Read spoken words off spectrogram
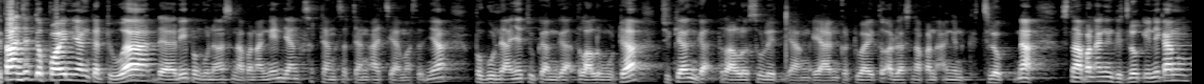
Kita lanjut ke poin yang kedua dari penggunaan senapan angin yang sedang-sedang aja. Maksudnya penggunaannya juga nggak terlalu mudah, juga nggak terlalu sulit. Yang yang kedua itu adalah senapan angin gejluk. Nah, senapan angin gejluk ini kan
